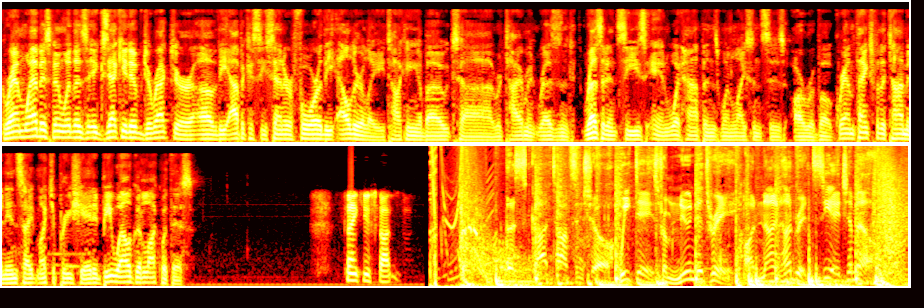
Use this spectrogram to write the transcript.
Graham Webb has been with us, executive director of the Advocacy Center for the Elderly, talking about uh, retirement resident, residencies and what happens when licenses are revoked. Graham, thanks for the time and insight. Much appreciated. Be well. Good luck with this. Thank you, Scott. The Scott Thompson Show, weekdays from noon to 3 on 900 CHML.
